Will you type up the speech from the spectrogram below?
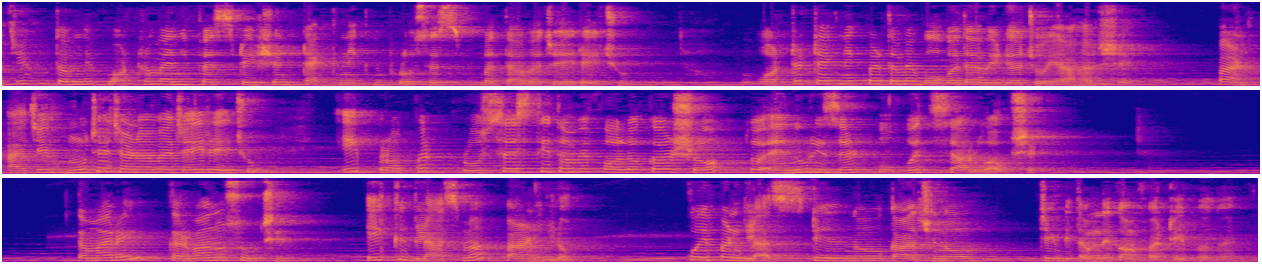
આજે હું તમને વોટર મેનિફેસ્ટેશન ટેકનિકની પ્રોસેસ બતાવવા જઈ રહી છું. વોટર ટેકનિક પર તમે બહુ બધા વીડિયો જોયા હશે. પણ આજે હું જે જણાવવા જઈ રહી છું, એ પ્રોપર પ્રોસેસથી તમે ફોલો કરશો, તો એનું રિઝલ્ટ બહુ જ સારું આવશે. તમારે કરવાનું શું છે? એક ગ્લાસમાં પાણી લો. કોઈ પણ ગ્લાસ, સ્ટીલનો, કાચનો, જે બી તમને કમ્ફર્ટેબલ હોય.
